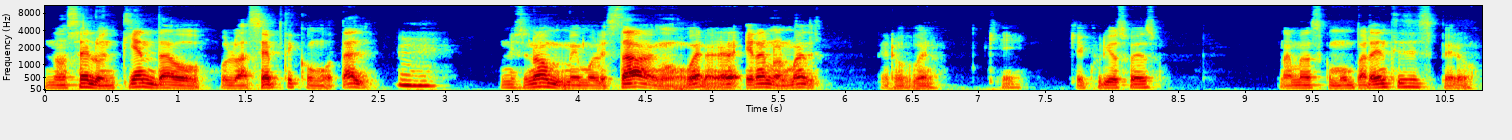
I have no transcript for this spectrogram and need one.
no sé, lo entienda o, lo acepte como tal. dice, no, me molestaban, o bueno, era, normal, pero bueno, qué, qué, curioso eso. Nada más como un paréntesis, pero,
